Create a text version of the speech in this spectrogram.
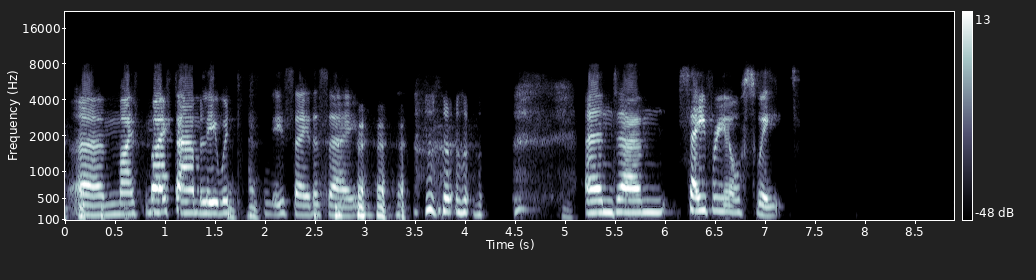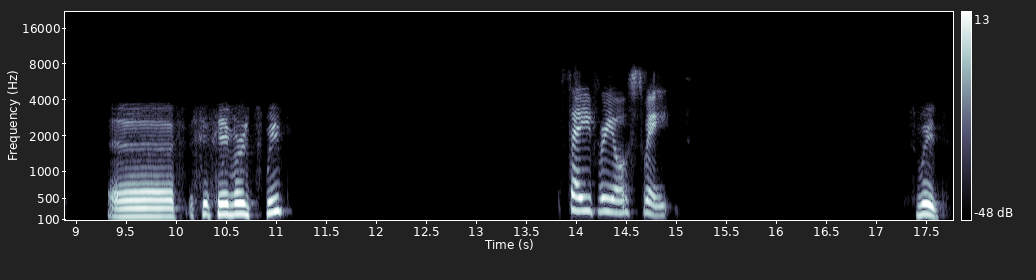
um, my my family would definitely say the same. and um, savory or sweet? Uh, favorite sweet? Savory or sweet? Sweet.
